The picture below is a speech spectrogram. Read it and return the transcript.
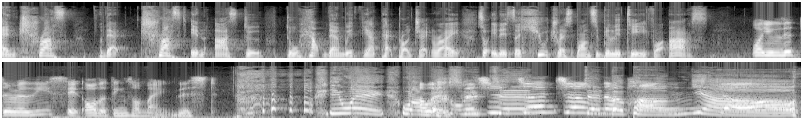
entrust that trust in us to to help them with their pet project, right? So it is a huge responsibility for us. Well, you literally said all the things on my list. 因为我们是真正的朋友。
